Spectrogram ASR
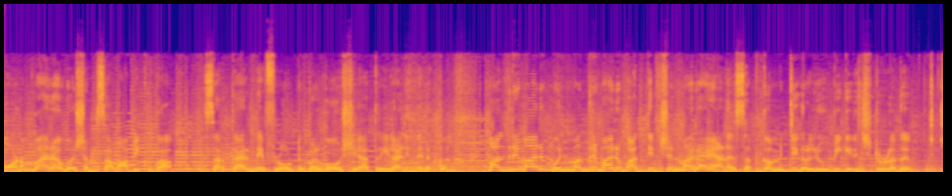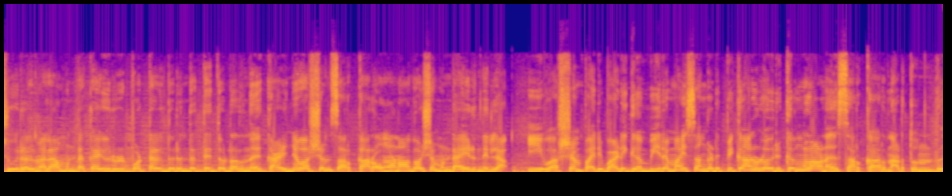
ഓണം വാരാഘോഷം സമാപിക്കുക. സർക്കാരിന്റെ ഫ്ലോട്ടുകൾ ഘോഷയാത്രയിൽ അണിനിരക്കും. മന്ത്രിമാരും മുൻ മന്ത്രിമാരും അധ്യക്ഷന്മാരായാണ് സബ് കമ്മിറ്റികൾ രൂപീകരിച്ചിട്ടുള്ളത്. ചൂരൽമല മുണ്ടക്കൈ ഉരുൾപൊട്ടൽ ദുരന്തത്തെ തുടർന്ന് കഴിഞ്ഞ വർഷം സർക്കാർ ഓണാഘോഷം ഉണ്ടായിരുന്നില്ല. ഈ വർഷം പരിപാടി ഗംഭീരമായി സംഘടിപ്പിക്കാനുള്ള ഒരുക്കങ്ങളാണ് സർക്കാർ നടത്തുന്നത്.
